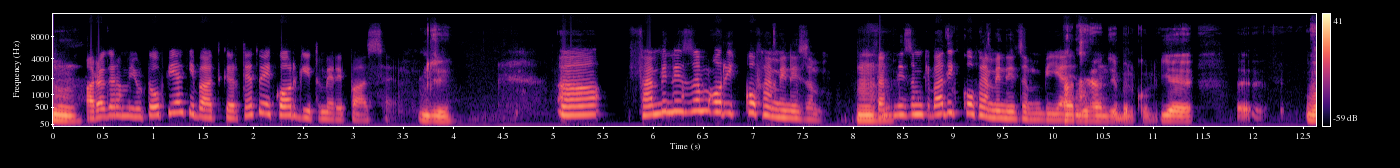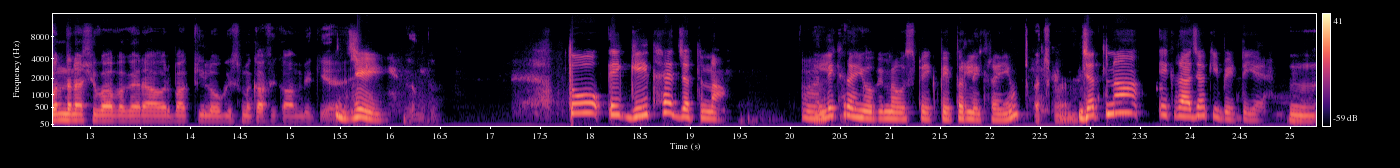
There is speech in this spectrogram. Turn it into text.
हम्म। और अगर हम यूटोपिया की बात करते हैं तो एक और गीत मेरे पास है। जी। फेमिनिज्म और इको फेमिनिज्म फेमिनिज्म के बाद इको फेमिनिज्म भी हाँ। जी हाँ जी बिल्कुल। ये वंदना शिवा वगैरह और बाकी लोग इसमें काफ़ी काम भी किया है। जी। तो एक गीत है जतना। हम्म। लिख रही हूँ अभी मैं उस पे एक पेपर लिख रही हूँ। अच्छा जतना एक राजा की बेटी है। हम्म।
